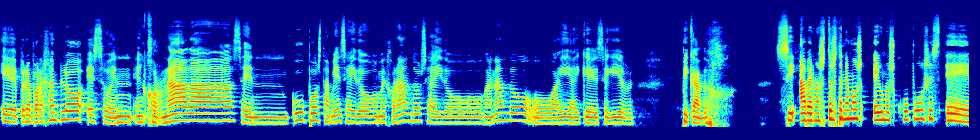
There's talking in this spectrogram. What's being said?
Eh, pero, por ejemplo, eso, en, en jornadas, en cupos, también se ha ido mejorando, se ha ido ganando, o ahí hay que seguir picando. Sí, a ver, nosotros tenemos eh, unos cupos eh,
